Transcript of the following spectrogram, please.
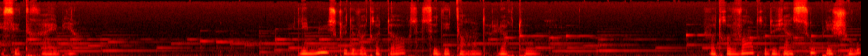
et c'est très bien. Les muscles de votre torse se détendent à leur tour. Votre ventre devient souple et chaud.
